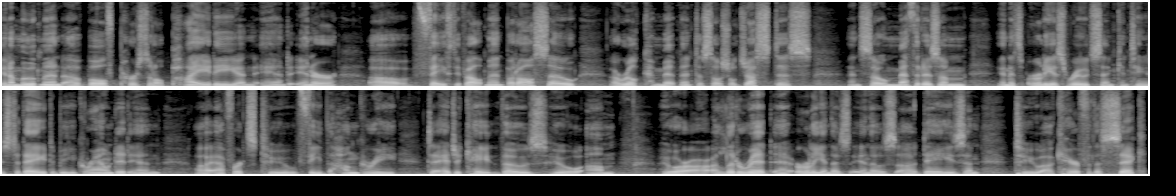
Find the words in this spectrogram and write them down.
in a movement of both personal piety and, and inner uh, faith development, but also a real commitment to social justice. And so Methodism, in its earliest roots and continues today, to be grounded in uh, efforts to feed the hungry, to educate those who um, who are illiterate uh, early in those in those uh, days, and to uh, care for the sick.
